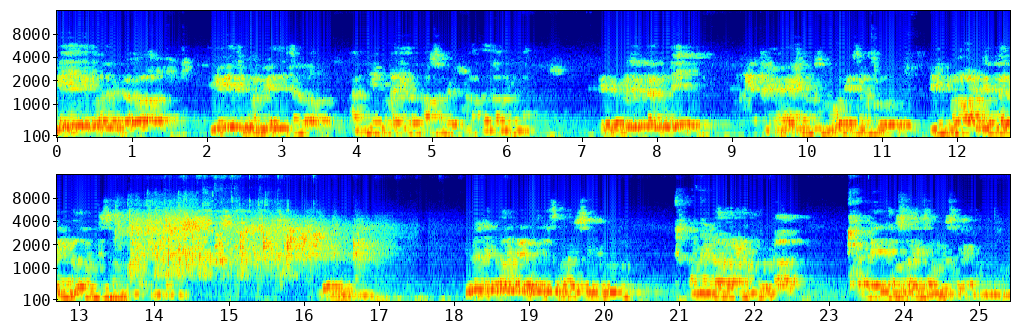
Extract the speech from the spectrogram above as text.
ఏదైతే ఇబ్బంది పెట్టారో మనం వేధించారో అన్నీ కూడా ఏదో మాసం పెట్టుకున్న ప్రధానమంత్రి రేపు ఎప్పుడు చెప్తారు గుణవాడు ఈ ప్రధానమంత్రి ఈరోజు చెప్పాలంటే రైతు మన కూడా పెద్ద తెలుస్తాయి సమావేశాలు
